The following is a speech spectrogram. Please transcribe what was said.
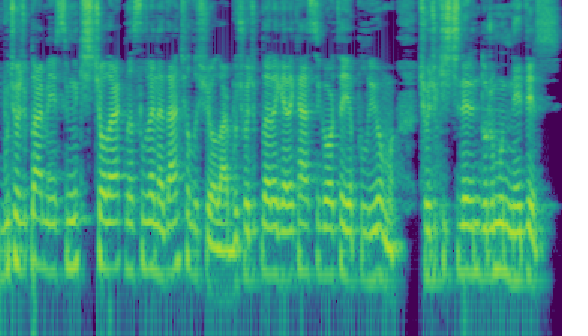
Bu çocuklar mevsimlik işçi olarak nasıl ve neden çalışıyorlar? Bu çocuklara gereken sigorta yapılıyor mu? Çocuk işçilerin durumu nedir?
